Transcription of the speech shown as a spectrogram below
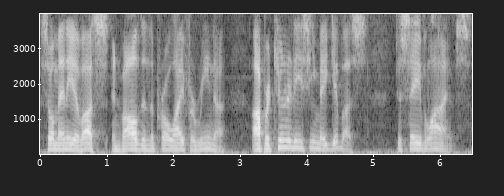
so many of us involved in the pro life arena, opportunities He may give us to save lives.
